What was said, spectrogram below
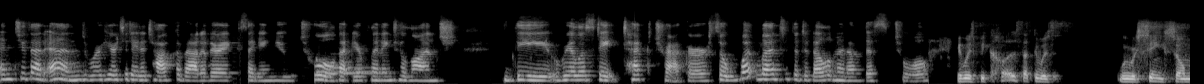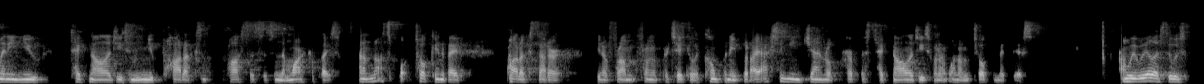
And to that end, we're here today to talk about a very exciting new tool that you're planning to launch the real estate tech tracker. So what led to the development of this tool? It was because that there was we were seeing so many new technologies and new products and processes in the marketplace. And I'm not talking about products that are you know from from a particular company, but I actually mean general purpose technologies when, I, when I'm talking about this. And we realized there was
